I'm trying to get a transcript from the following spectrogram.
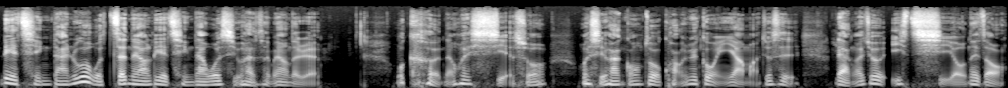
列清单，如果我真的要列清单，我喜欢什么样的人？我可能会写说，我喜欢工作狂，因为跟我一样嘛，就是两个就一起有那种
